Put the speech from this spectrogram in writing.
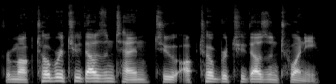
from October 2010 to October 2020,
